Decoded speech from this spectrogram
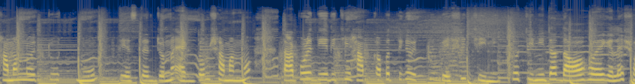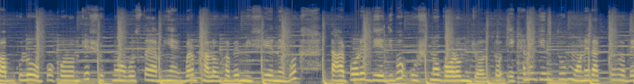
সামান্য একটু নুন। টেস্টের জন্য একদম সামান্য। তারপরে দিয়ে দিচ্ছি হাফ কাপের থেকেও একটু বেশি চিনি। তো চিনিটা দেওয়া হয়ে গেলে সবগুলো উপকরণকে শুকনো অবস্থায় আমি একবার ভালোভাবে মিশিয়ে নেব। তারপরে দিয়ে দিব উষ্ণ গরম জল। তো এখানে কিন্তু মনে রাখতে হবে,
